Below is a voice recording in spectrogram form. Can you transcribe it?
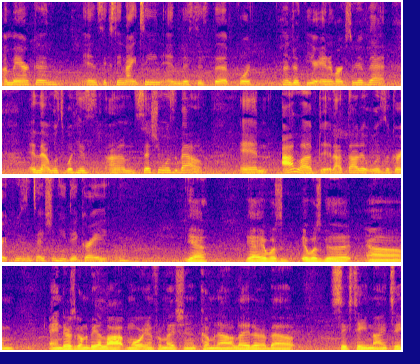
America in 1619, and this is the 400th year anniversary of that. And that was what his um, session was about. And I loved it. I thought it was a great presentation. He did great. Yeah, yeah, it was it was good, um, and there's going to be a lot more information coming out later about 1619,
